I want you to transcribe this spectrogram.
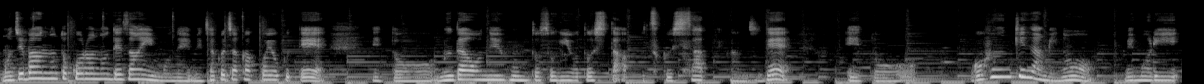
文字盤のところのデザインもね、めちゃくちゃかっこよくて、えっと、無駄をね、ほんと削ぎ落とした美しさって感じで、えっと、5分刻みのメモリ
